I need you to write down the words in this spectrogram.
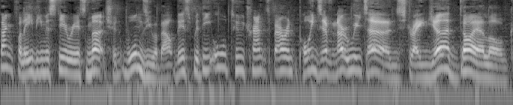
Thankfully, the mysterious merchant warns you about this with the all too transparent point of no return, stranger dialogue.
